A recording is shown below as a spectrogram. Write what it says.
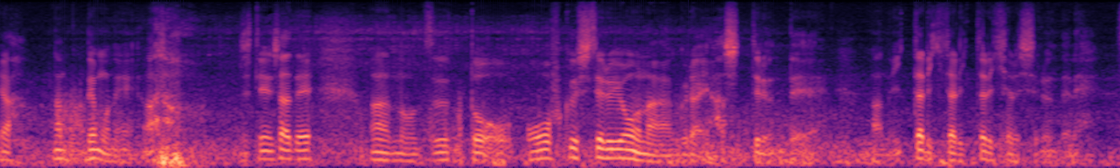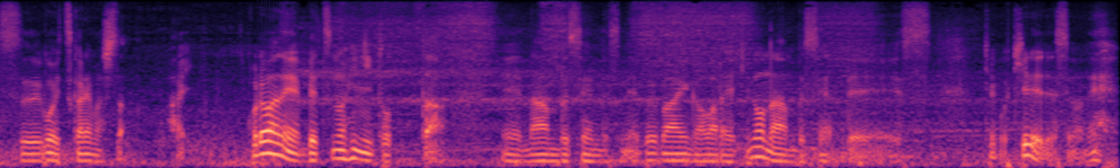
いや、なんかでもね、あの、自転車であのずっと往復してるようなぐらい走ってるんで、あの行ったり来たり行ったり来たりしてるんでね、すごい疲れました。はい。これはね、別の日に撮った、えー南武線ですね。部梅河原駅の南武線です。結構綺麗ですよね。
